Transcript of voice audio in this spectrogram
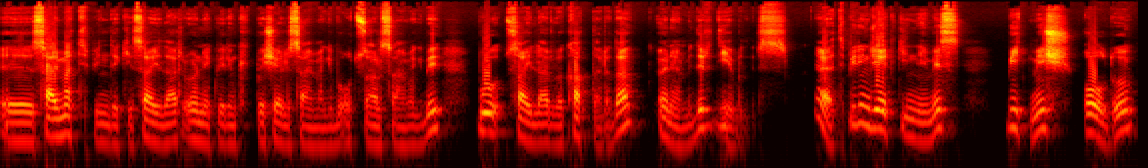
e, sayma tipindeki sayılar örnek vereyim 45'erli sayma gibi 30'arlı sayma gibi bu sayılar ve katları da önemlidir diyebiliriz. Evet birinci etkinliğimiz bitmiş oldu.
